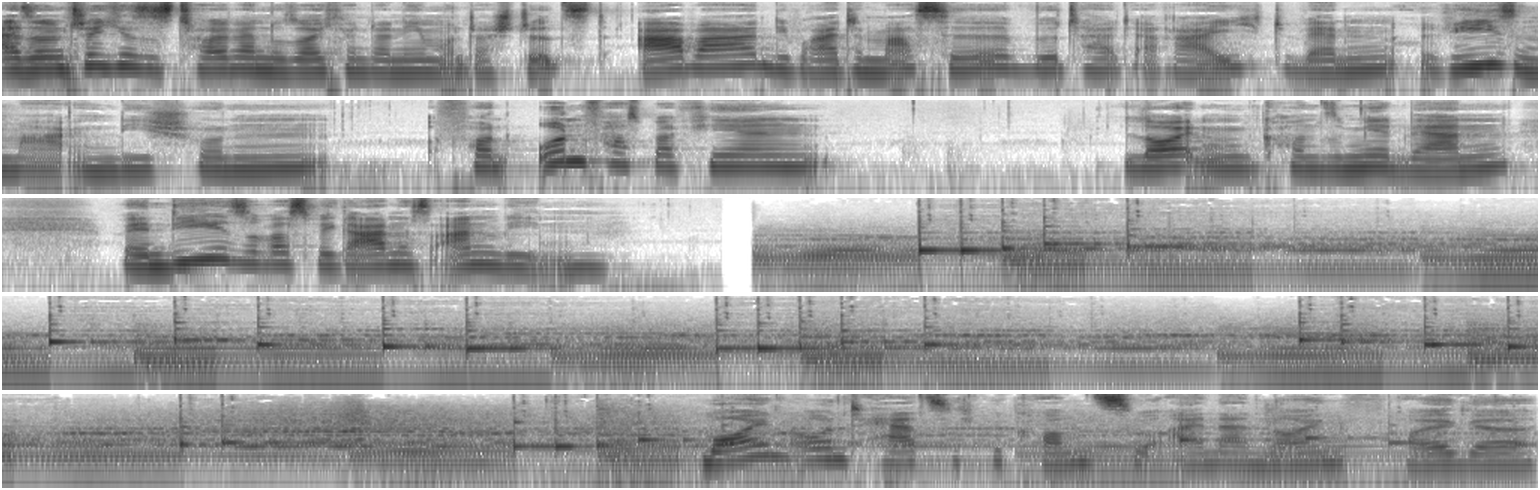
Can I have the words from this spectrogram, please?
Also natürlich ist es toll, wenn du solche Unternehmen unterstützt, aber die breite Masse wird halt erreicht, wenn Riesenmarken, die schon von unfassbar vielen Leuten konsumiert werden, wenn die sowas Veganes anbieten. Moin und herzlich willkommen zu einer neuen Folge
